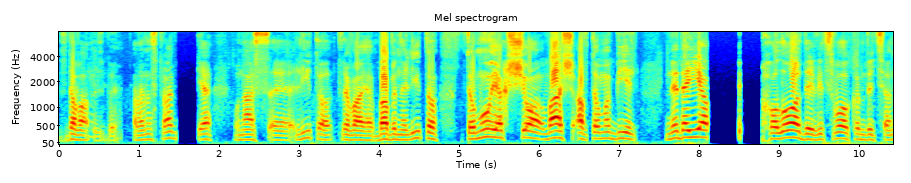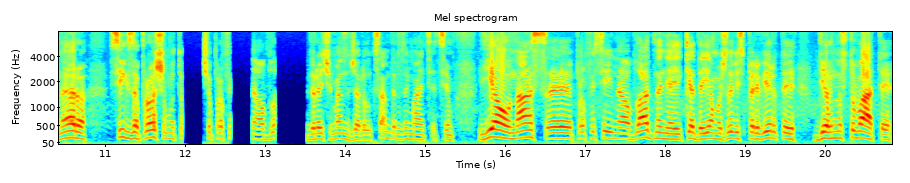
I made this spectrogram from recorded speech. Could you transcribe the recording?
здавалось би, але насправді у нас е, літо триває, бабине літо. Тому, якщо ваш автомобіль не дає холоди від свого кондиціонера, всіх запрошуємо, тому що професійне обладнання. До речі, менеджер Олександр займається цим. Є у нас е, професійне обладнання, яке дає можливість перевірити, діагностувати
